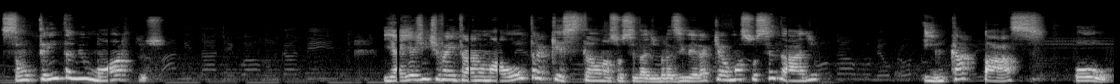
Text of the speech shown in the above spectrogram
São 30 mil mortos. E aí a gente vai entrar numa outra questão na sociedade brasileira, que é uma sociedade incapaz ou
